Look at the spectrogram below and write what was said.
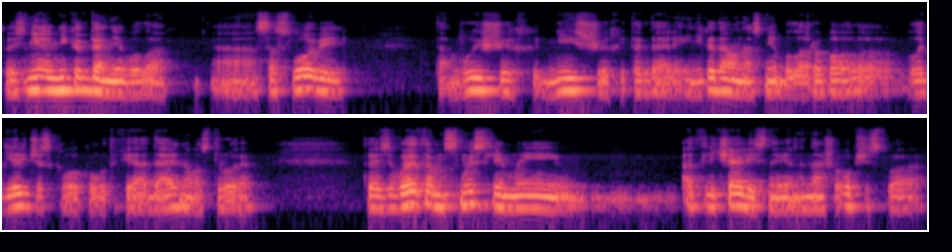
То есть не, никогда не было э, сословий, там, высших, низших и так далее. И никогда у нас не было рабовладельческого, какого-то феодального строя. То есть в этом смысле мы отличались, наверное, наше общество,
